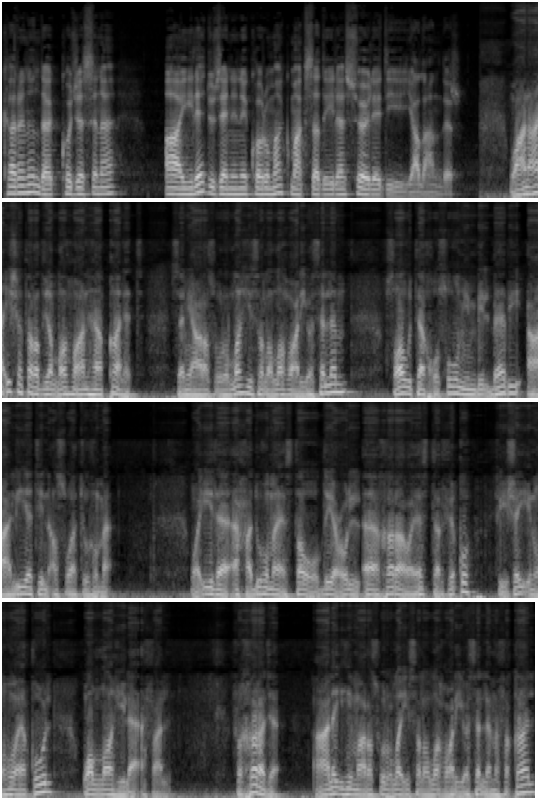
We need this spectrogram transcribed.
karının da kocasına aile düzenini korumak maksadıyla söylediği yalandır. an aişata radıyallahu anha kalet semi'a rasulullah salllahu aleyhi vsellem صوت خصوم بالباب عالية أصواتهما وإذا أحدهما يستوضع الآخر ويسترفقه في شيء وهو يقول والله لا أفعل فخرج عليهما رسول الله صلى الله عليه وسلم فقال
